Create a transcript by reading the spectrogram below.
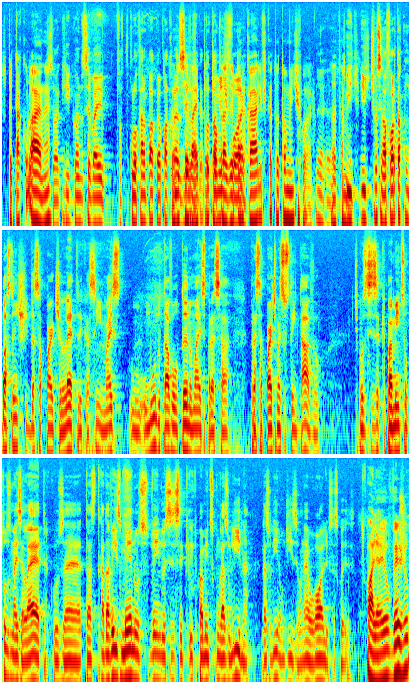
espetacular, né? Só que quando você vai colocar no papel Quando trazer, você vai pôr totalmente trazer para cá, ele fica totalmente fora. Uhum. Exatamente. E, e, tipo assim, lá fora tá com bastante dessa parte elétrica, assim, mas o, o mundo tá voltando mais para essa, pra essa parte mais sustentável. Tipo, esses equipamentos são todos mais elétricos, é, tá cada vez menos vendo esses equi- equipamentos com gasolina, gasolina ou diesel, né, o óleo, essas coisas. Olha, eu vejo,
